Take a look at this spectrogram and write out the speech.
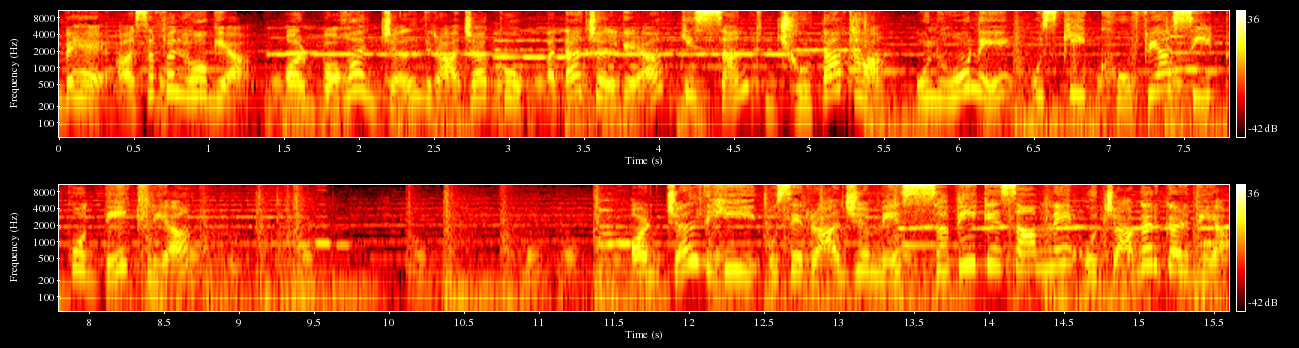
वह असफल हो गया और बहुत जल्द राजा को पता चल गया कि संत झूठा था। उन्होंने उसकी खुफिया सीट को देख लिया और जल्द ही उसे राज्य में सभी के सामने उजागर कर दिया।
